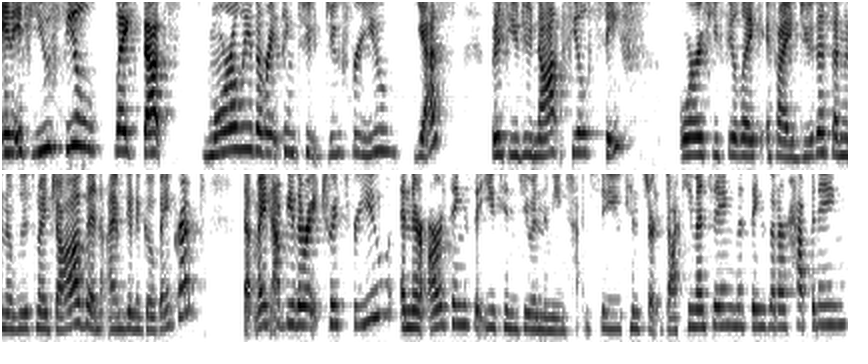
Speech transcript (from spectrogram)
And if you feel like that's morally the right thing to do for you, yes. But if you do not feel safe, or if you feel like if I do this, I'm going to lose my job and I'm going to go bankrupt, that might not be the right choice for you. And there are things that you can do in the meantime. So you can start documenting the things that are happening.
